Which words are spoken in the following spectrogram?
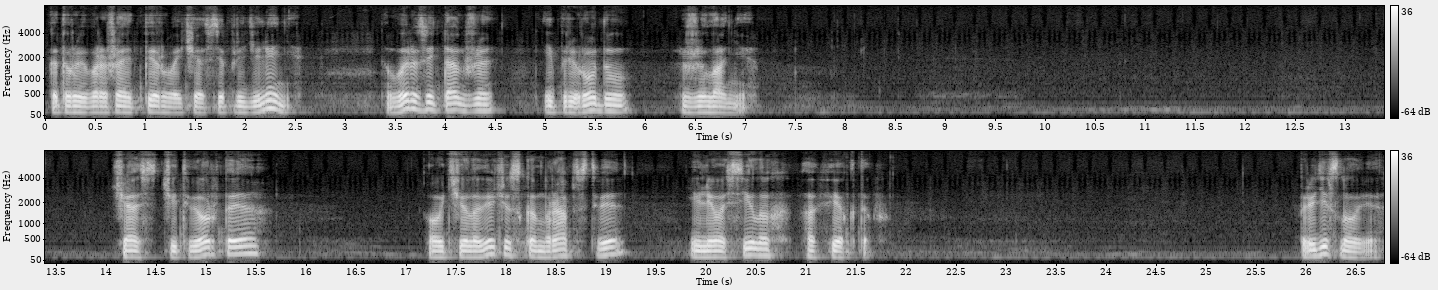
которую выражает первая часть определения, выразить также и природу желания. Часть четвертая о человеческом рабстве или о силах аффектов. Предисловие.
